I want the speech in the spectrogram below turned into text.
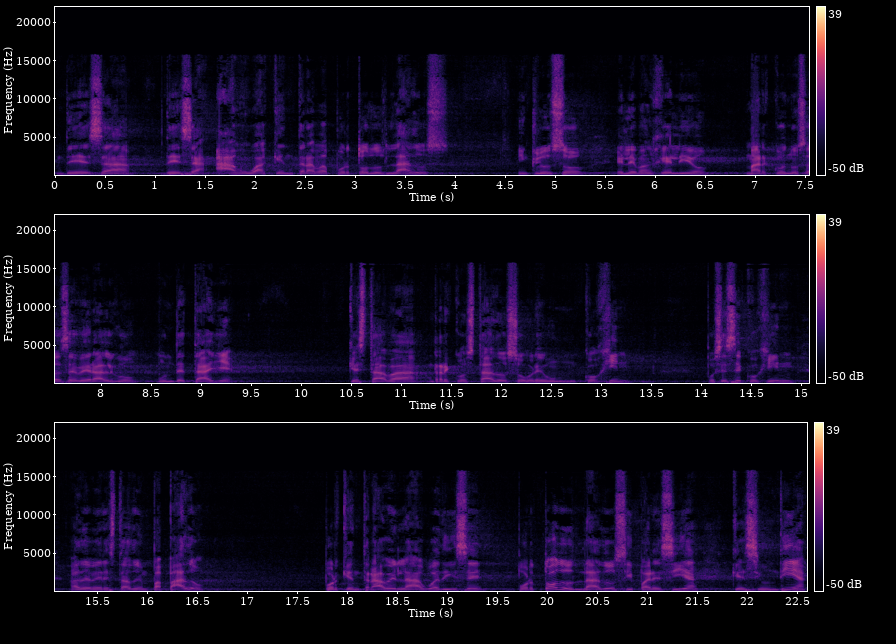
de esa, de esa agua que entraba por todos lados? Incluso el Evangelio, Marcos nos hace ver algo, un detalle, que estaba recostado sobre un cojín. Pues ese cojín ha de haber estado empapado, porque entraba el agua, dice, por todos lados y parecía que se hundía.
